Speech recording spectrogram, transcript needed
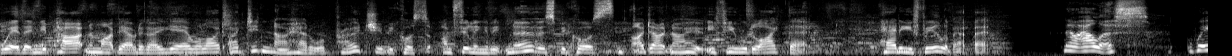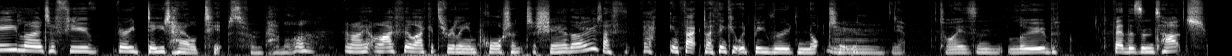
where then your partner might be able to go, Yeah, well, I, I didn't know how to approach you because I'm feeling a bit nervous because I don't know if you would like that. How do you feel about that? Now, Alice, we learnt a few very detailed tips from Pamela and I, I feel like it's really important to share those. I th- in fact, I think it would be rude not to. Mm, yep. Toys and lube, feathers and touch.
